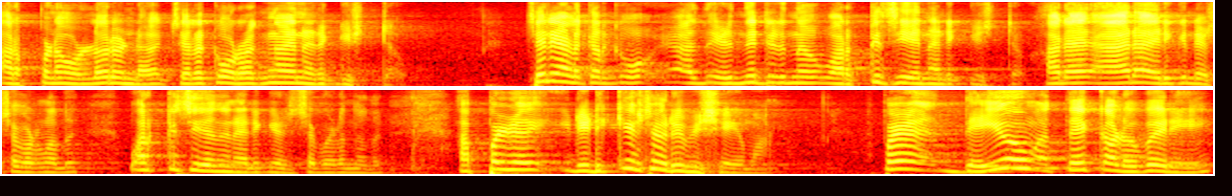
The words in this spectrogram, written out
അർപ്പണം ഉള്ളവരുണ്ട് ചിലർക്ക് ഉറങ്ങാൻ എനിക്ക് ഇഷ്ടം ചില ആൾക്കാർക്ക് അത് എഴുന്നേറ്റിരുന്ന് വർക്ക് ചെയ്യാൻ എനിക്ക് ഇഷ്ടം ആരാ ആരായിരിക്കും രക്ഷപ്പെടുന്നത്? വർക്ക് ചെയ്യുന്നതിനായിരിക്കും രക്ഷപ്പെടുന്നത്. അപ്പോൾ ഡെഡിക്കേഷൻ ഒരു വിഷയമാണ്. അപ്പോൾ ദൈവത്തെക്കാൾ ഉപരി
